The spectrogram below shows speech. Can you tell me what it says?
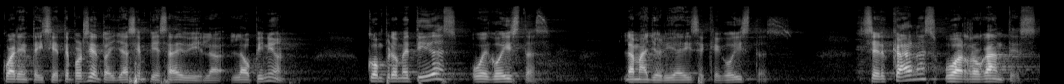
47%, ahí ya se empieza a dividir la, opinión. ¿Comprometidas o egoístas? La mayoría dice que egoístas. ¿Cercanas o arrogantes?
